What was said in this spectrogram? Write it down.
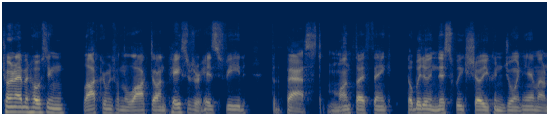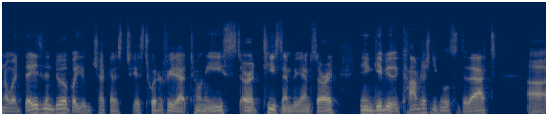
Tony and I have been hosting locker rooms from the Locked On Pacers or his feed for the past month, I think. He'll be doing this week's show. You can join him. I don't know what day he's going to do it, but you can check out his, his Twitter feed at Tony East or at East sorry. He can give you the conversation. You can listen to that. Uh,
